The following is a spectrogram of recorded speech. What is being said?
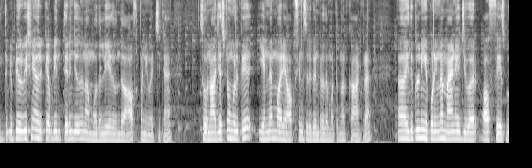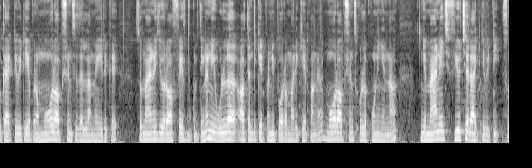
இது இப்படி ஒரு விஷயம் இருக்குது அப்படின்னு தெரிஞ்சதும் நான் முதல்ல இதை வந்து ஆஃப் பண்ணி வச்சுட்டேன். ஸோ நான் ஜஸ்ட் உங்களுக்கு என்ன மாதிரி ஆப்ஷன்ஸ் இருக்குன்றதை மட்டும்தான் காட்டுறேன். இதுக்குள்ளே நீங்கள் போனீங்கன்னா manage your off Facebook activity அப்புறம் மோர் ஆப்ஷன்ஸ் இது எல்லாமே இருக்குது so manage your off Facebook கொடுத்தீங்கன்னா நீங்கள் உள்ளே ஆத்தென்டிகேட் பண்ணி போகிற மாதிரி கேட்பாங்க. மோர் ஆப்ஷன்ஸ்குள்ளே போனீங்கன்னா இங்கே மேனேஜ் ஃப்யூச்சர் ஆக்டிவிட்டி ஸோ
